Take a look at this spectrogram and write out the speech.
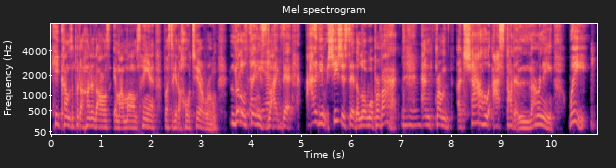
He comes and put a hundred dollars in my mom's hand for us to get a hotel room. Little Praise things God, yes. like that. I didn't even, she just said the Lord will provide. Mm-hmm. And from a childhood, I started learning, wait,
